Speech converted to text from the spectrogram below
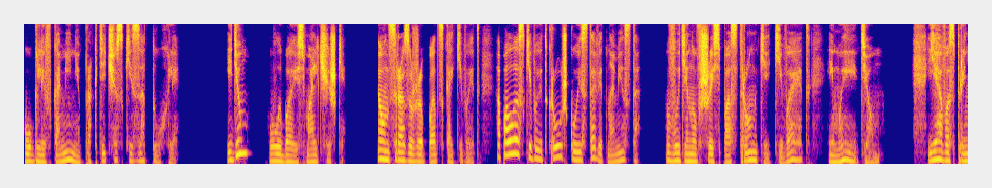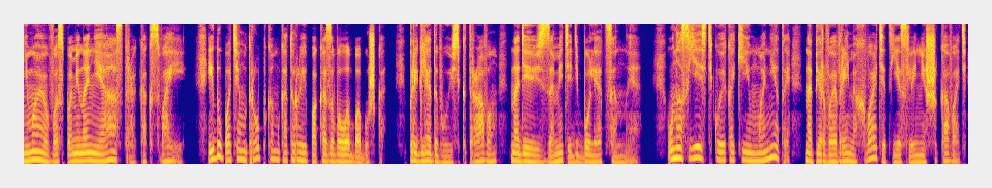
Угли в камине практически затухли. Идем? улыбаюсь мальчишке. Он сразу же подскакивает, ополаскивает кружку и ставит на место. Вытянувшись по струнке, кивает, и мы идем. Я воспринимаю воспоминания Астра как свои. Иду по тем тропкам, которые показывала бабушка. Приглядываюсь к травам, надеюсь заметить более ценные. У нас есть кое-какие монеты, на первое время хватит, если не шиковать,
